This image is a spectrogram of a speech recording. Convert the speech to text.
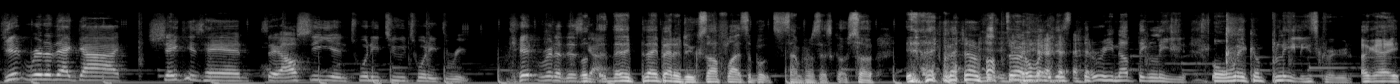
Get rid of that guy shake his hand, say, I'll see you in 22, 23. Get rid of this well, guy. They, they better do because our flights are booked to San Francisco. So they better not throw away this 3 nothing lead or we're completely screwed. Okay.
